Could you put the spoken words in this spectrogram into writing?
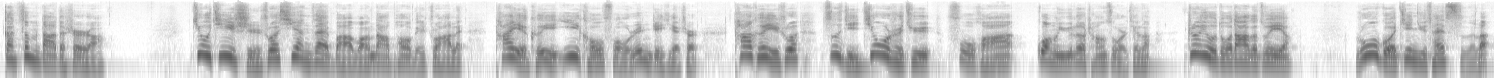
干这么大的事儿啊？就即使说现在把王大炮给抓来，他也可以一口否认这些事儿。他可以说自己就是去富华逛娱乐场所去了，这有多大个罪呀？如果进去才死了，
